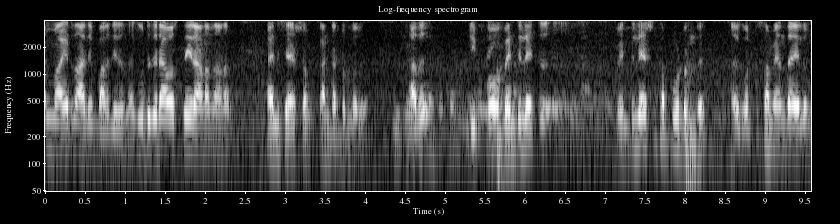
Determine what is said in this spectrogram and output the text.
എന്നായിരുന്നു ആദ്യം പറഞ്ഞിരുന്നത്. ഗുരുതരാവസ്ഥയിലാണെന്നാണ് അതിനുശേഷം കണ്ടിട്ടുള്ളത്. അത് ഇപ്പോൾ വെന്റിലേറ്റർ വെന്റിലേഷൻ സപ്പോർട്ട് ഉണ്ട്. അത് കുറച്ച് സമയം എന്തായാലും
